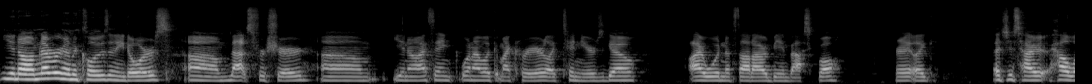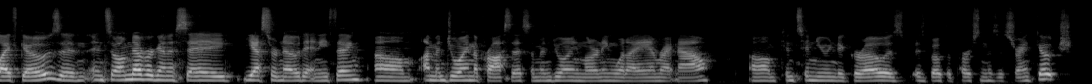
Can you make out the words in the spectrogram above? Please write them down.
You know i'm never going to close any doors um, that's for sure. Um, you know i think when i look at my career like 10 years ago i wouldn't have thought i would be in basketball right? Like that's just how, how life goes. And, and so i'm never going to say yes or no to anything. Um, i'm enjoying the process. I'm enjoying learning what i am right now um, continuing to grow as, as both a person as a strength coach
